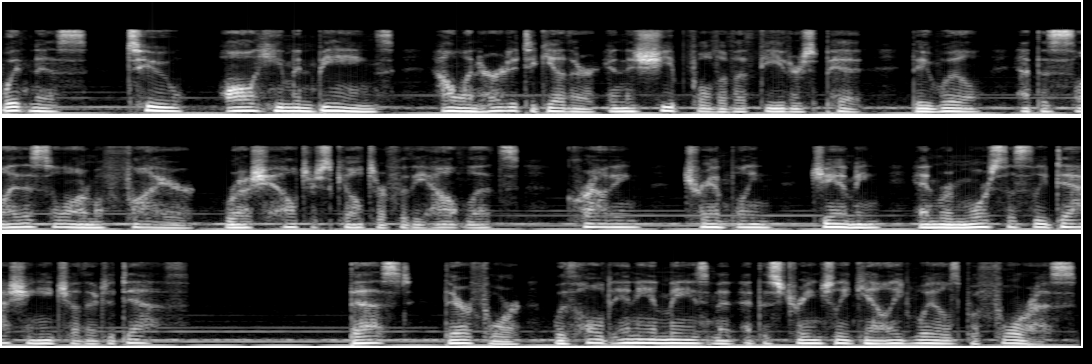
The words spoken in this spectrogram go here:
Witness, too, all human beings, how when herded together in the sheepfold of a theater's pit, they will, at the slightest alarm of fire, rush helter skelter for the outlets, crowding, trampling, jamming, and remorselessly dashing each other to death. Best, therefore, withhold any amazement at the strangely gallied whales before us,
